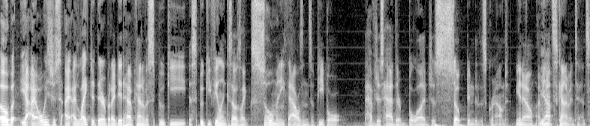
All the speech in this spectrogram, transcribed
Oh, but yeah, I always just I, I liked it there, but I did have kind of a spooky a spooky feeling because I was like, so many thousands of people have just had their blood just soaked into this ground. You know, I mean, Yeah. it's kind of intense.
